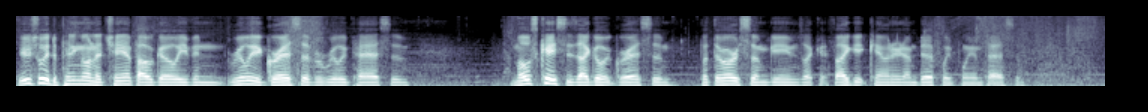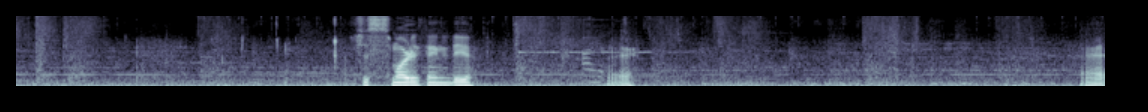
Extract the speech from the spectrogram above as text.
Usually, depending on the champ, I'll go even really aggressive or really passive. Most cases, I go aggressive, but there are some games, like if I get countered, I'm definitely playing passive. It's just a smarter thing to do. There. Alright.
